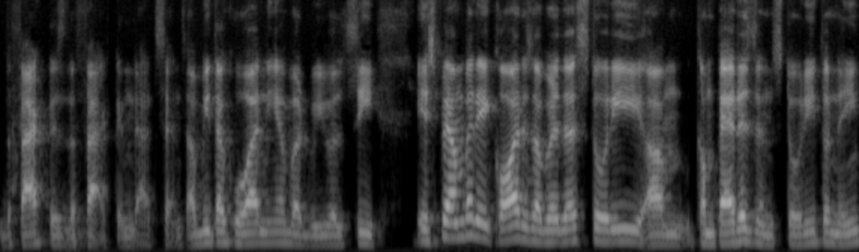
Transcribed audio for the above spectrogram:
the fact is the fact in that sense ابھی تک ہوا نہیں ہے بٹ وی ول سی اس پہ امبر ایک اور زبردست اسٹوری کمپیرزن اسٹوری تو نہیں.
